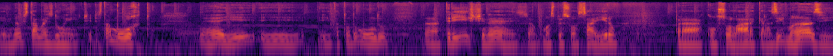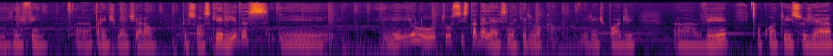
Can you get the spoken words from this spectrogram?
Ele não está mais doente, ele está morto, né? E está todo mundo ah, triste, né? Algumas pessoas saíram para consolar aquelas irmãs e, enfim, ah, aparentemente eram pessoas queridas e, e, e, o luto se estabelece naquele local. E a gente pode ah, ver o quanto isso gera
